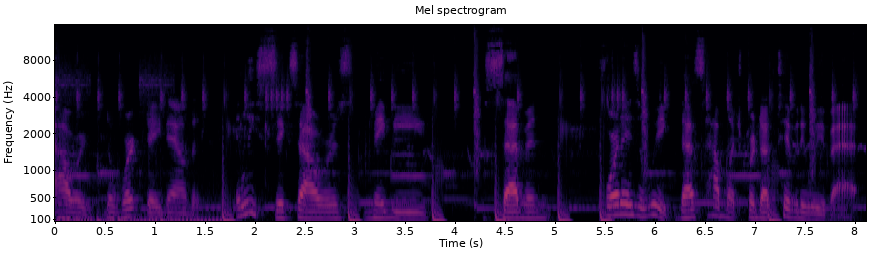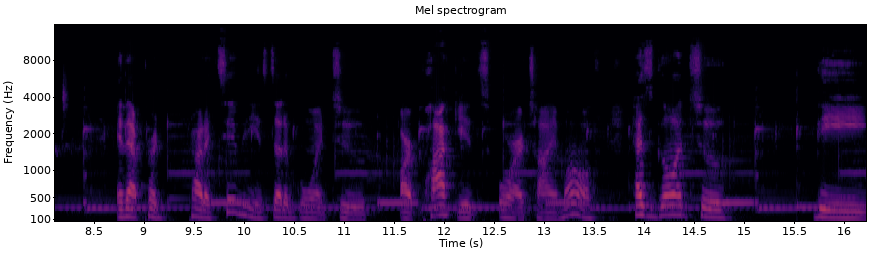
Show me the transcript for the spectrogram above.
hour, the work day down to at least six hours, maybe seven, four days a week. That's how much productivity we've had. And that pro- productivity, instead of going to our pockets or our time off, has gone to the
